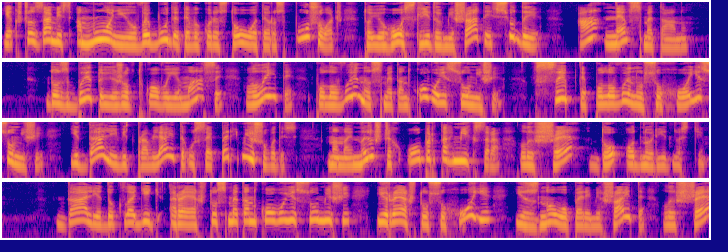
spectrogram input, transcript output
якщо замість амонію ви будете використовувати розпушувач, то його слід вмішати сюди, а не в сметану. До збитої жовткової маси влийте половину сметанкової суміші, всипте половину сухої суміші і далі відправляйте усе перемішуватись на найнижчих обертах міксера лише до однорідності. Далі докладіть решту сметанкової суміші і решту сухої і знову перемішайте лише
